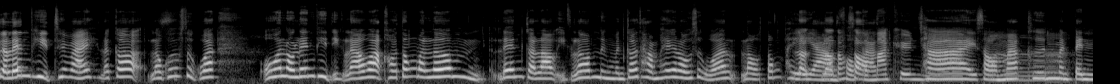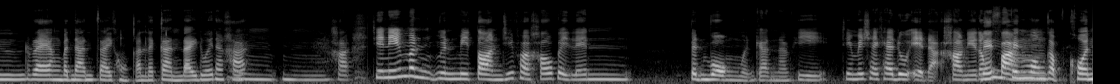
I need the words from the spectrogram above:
จะเล่นผิดใช่ไหมแล้วก็เราก็รู้สึกว่า โอ้เราเล่นผิดอีกแล้วอะเขาต้องมาเริ่มเล่นกับเราอีกรอบหนึ่งมันก็ทำให้เรารู้สึกว่าเราต้องพเรายายามเราต้องโฟซ้อมกัสมากขึ้น ใช่ซ้อมอ่มากขึ้นมันเป็นแรงบันดาลใจของกันและกันได้ด้วยนะคะอืมอืมค่ะ ทีนี้มันมันมีตอนที่พอเข้าไปเล่นเป็นวงเหมือนกันนะพี่ ที่ไม่ใช่แค่ดูเอ็ดอะคราวนี้ต้อเล่นงฟังเป็นวงกับคน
